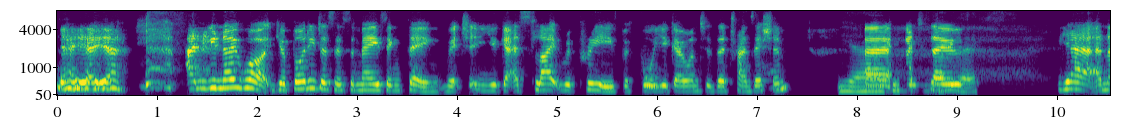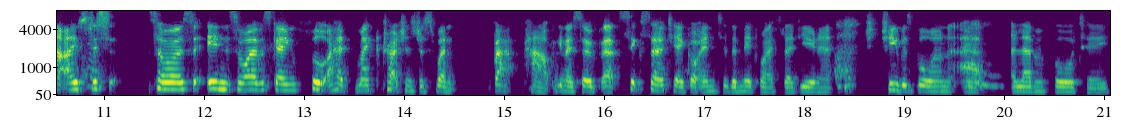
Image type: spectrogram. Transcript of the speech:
Yeah yeah yeah. And you know what? Your body does this amazing thing which you get a slight reprieve before you go onto the transition. Yeah Uh, and so- yeah and i was just so i was in so i was going full i had my contractions just went back out you know so at 6.30 i got into the midwife led unit. She was born at 11.40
